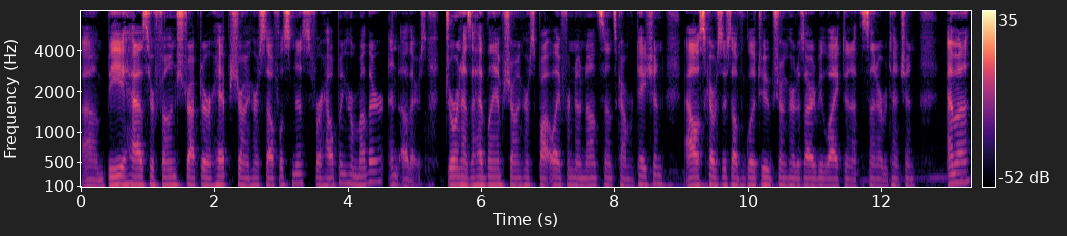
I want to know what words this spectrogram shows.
Um, B has her phone strapped to her hip, showing her selflessness for helping her mother and others. Jordan has a headlamp showing her spotlight for no nonsense confrontation. Alice covers herself in glow tube, showing her desire to be liked and at the center of attention. Emma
